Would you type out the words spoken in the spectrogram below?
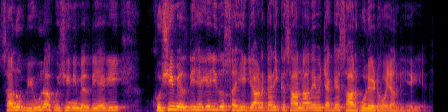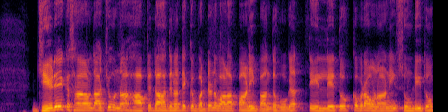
ਸਾਨੂੰ ਵਿਊ ਨਾਲ ਖੁਸ਼ੀ ਨਹੀਂ ਮਿਲਦੀ ਹੈਗੀ। ਖੁਸ਼ੀ ਮਿਲਦੀ ਹੈਗੀ ਜਦੋਂ ਸਹੀ ਜਾਣਕਾਰੀ ਕਿਸਾਨਾਂ ਦੇ ਵਿੱਚ ਅੱਗੇ ਸਰਕੂਲੇਟ ਹੋ ਜਾਂਦੀ ਹੈਗੀ ਹੈ ਜਿਹੜੇ ਕਿਸਾਨ ਦਾ ਝੋਨਾ ਹਫ਼ਤੇ 10 ਦਿਨਾਂ ਤੇ ਇੱਕ ਵੱਢਣ ਵਾਲਾ ਪਾਣੀ ਬੰਦ ਹੋ ਗਿਆ, ਤੇਲੇ ਤੋਂ ਘਬਰਾਉਣਾ ਨਹੀਂ, ਸੁੰਡੀ ਤੋਂ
